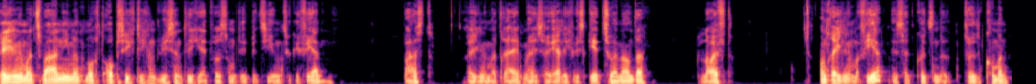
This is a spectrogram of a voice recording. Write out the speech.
Regel Nummer zwei, niemand macht absichtlich und wissentlich etwas, um die Beziehung zu gefährden. Passt. Regel Nummer drei, man ist so ehrlich, wie es geht zueinander. Läuft. Und Regel Nummer vier, ist seit kurzem dazu gekommen,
